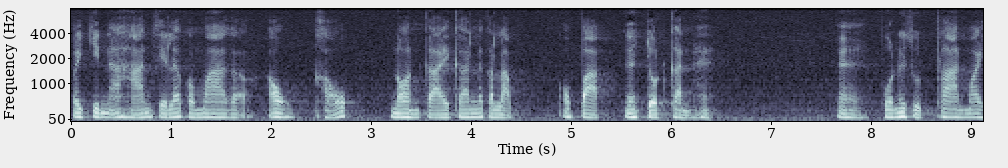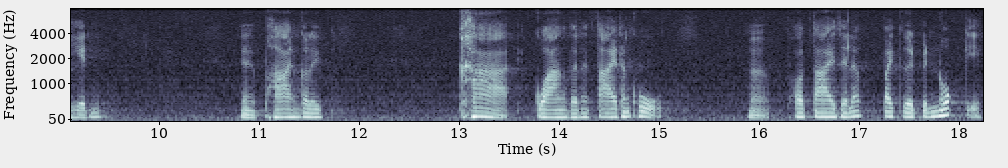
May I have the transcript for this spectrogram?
ไปกินอาหารเสร็จแล้วก็มาก็ เอาเขานอนกายกันแล้วก็หลับ เอาปากจดกันฮะผลในสุดพรานมาเห็นพรานก็เลยฆ่ากวางแต่ตายทั้งคู่พอตายเสร็จแล้วไปเกิดเป็นนกอีก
